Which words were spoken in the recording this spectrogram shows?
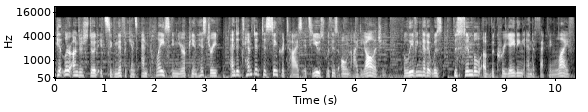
Hitler understood its significance and place in European history and attempted to syncretize its use with his own ideology, believing that it was the symbol of the creating and affecting life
